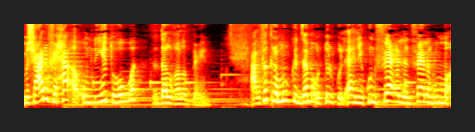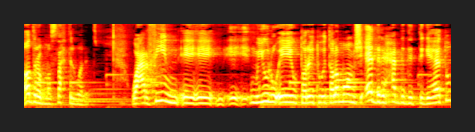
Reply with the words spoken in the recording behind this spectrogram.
مش عارف يحقق أمنيته هو ده الغلط بعينه. على فكرة ممكن زي ما قلت لكم الأهل يكون فعلا فعلا هم ادرى بمصلحه الولد. وعارفين إيه إيه إيه ميوله إيه وطريقته إيه طالما هو مش قادر يحدد اتجاهاته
